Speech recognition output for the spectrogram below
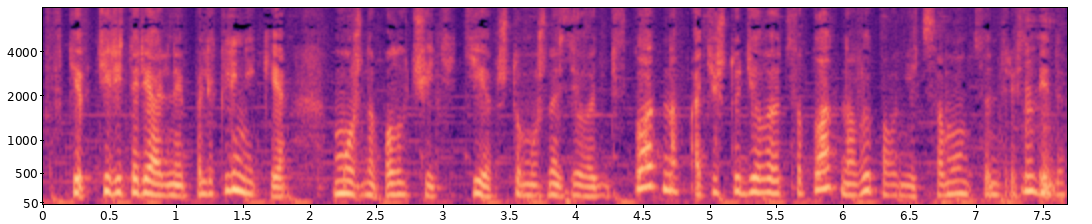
в территориальной поликлинике можно получить те, что можно сделать бесплатно, а те, что делаются платно, выполнить в самом центре СПИДа.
